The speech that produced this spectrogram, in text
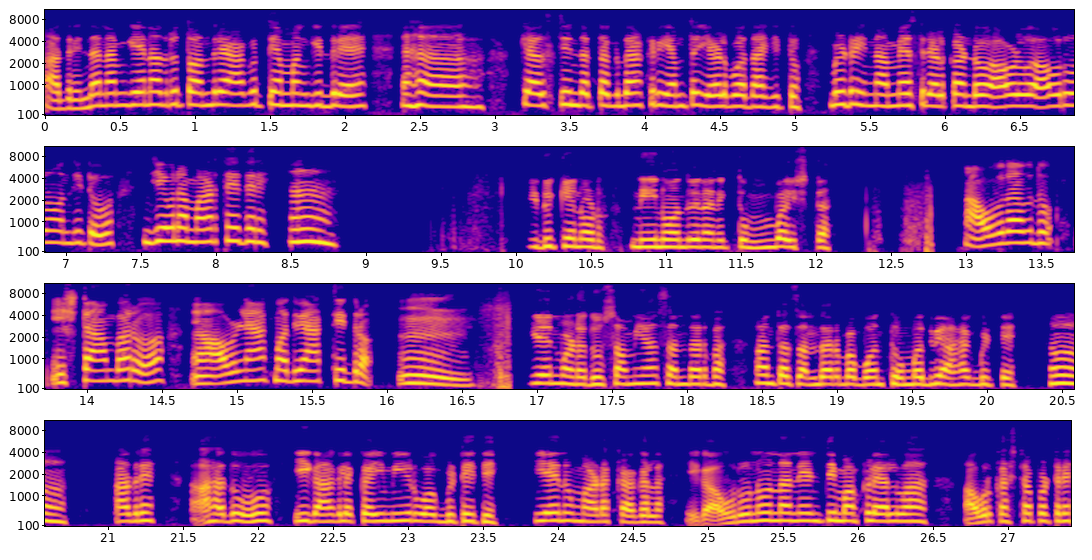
ಅದರಿಂದ ನಮ್ಗೇನಾದ್ರೂ ತೊಂದರೆ ಆಗುತ್ತೆ ಮಂಗಿದ್ರೆ ಕೆಲಸದಿಂದ ತೆಗ್ದಾಕ್ರಿ ಅಂತ ಹೇಳ್ಬೋದಾಗಿತ್ತು. ಬಿಡ್ರಿ ನಮ್ಮ ಹೆಸರು ಹೇಳ್ಕೊಂಡು ಅವಳು ಅವರು ಒಂದಿಟ್ಟು ಜೀವನ ಮಾಡ್ತಾ ಇದ್ದಾರೆ. ಹ್ಞೂ ಇದಕ್ಕೆ ನೋಡು ನೀನು ಅಂದ್ರೆ ನನಗೆ ತುಂಬ ಇಷ್ಟ. ಹೌದೌದು ಇಷ್ಟ ಅಂಬರು ಅವಳನ್ನ ಯಾಕೆ ಮದ್ವೆ ಆಗ್ತಿದ್ರು? ಹ್ಞೂ ಏನು ಮಾಡೋದು ಸಮಯ ಸಂದರ್ಭ ಅಂತ ಸಂದರ್ಭ ಬಂತು ಮದ್ವೆ ಆಗ್ಬಿಟ್ಟೆ. ಹ್ಞೂ ಆದರೆ ಅದು ಈಗಾಗಲೇ ಕೈ ಮೀರಿ ಹೋಗ್ಬಿಟ್ಟೈತಿ. ಏನು ಮಾಡೋಕ್ಕಾಗಲ್ಲ. ಈಗ ಅವರೂ ನನ್ನ ಹೆಂಡತಿ ಮಕ್ಕಳೇ ಅಲ್ವಾ? ಅವ್ರು ಕಷ್ಟಪಟ್ಟರೆ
